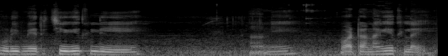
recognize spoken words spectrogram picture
थोडी मिरची घेतली आहे आणि वाटाणा घेतला आहे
